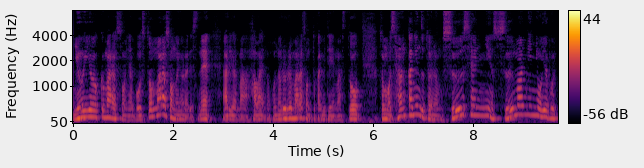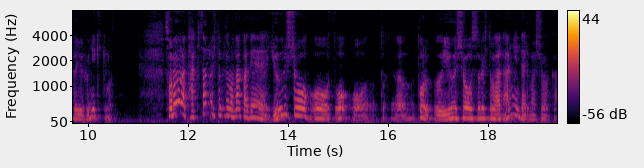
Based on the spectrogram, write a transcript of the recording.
ニューヨークマラソンやボストンマラソンのようなですね、あるいはまあ、ハワイのホノルルマラソンとか見ていますと、その参加人数というのは数千人、数万人に及ぶというふうに聞きます。そのようなたくさんの人々の中で優勝を取る、優勝する人は何人でありましょうか？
